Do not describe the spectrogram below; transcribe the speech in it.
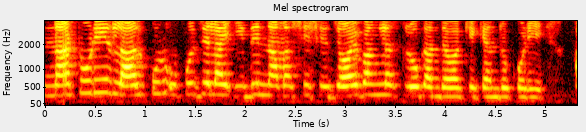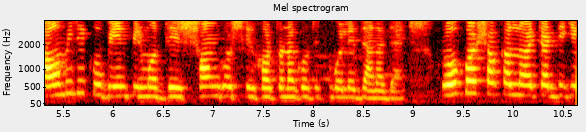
নাটোরের লালপুর উপজেলায় ঈদের নামাজ শেষে জয় বাংলা স্লোগান দেওয়াকে কেন্দ্র করে আওয়ামী লীগ ও বিএনপির মধ্যে সংঘর্ষের ঘটনা ঘটেছে বলে জানা যায়। রোববার সকাল নয়টার দিকে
